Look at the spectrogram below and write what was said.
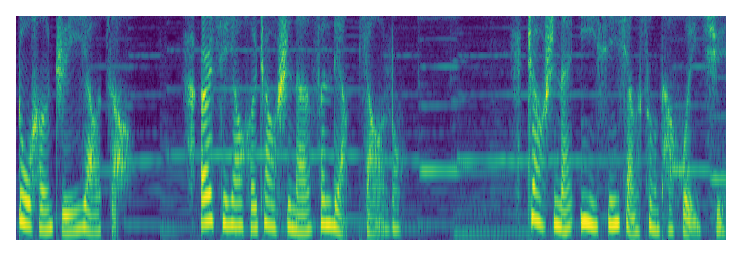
杜恒执意要走，而且要和赵世南分两条路。赵世南一心想送他回去，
